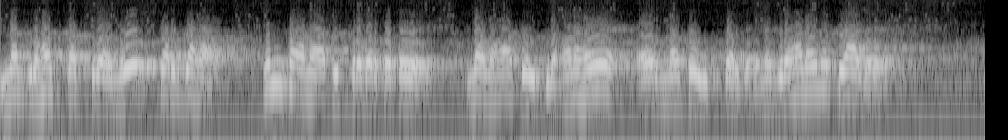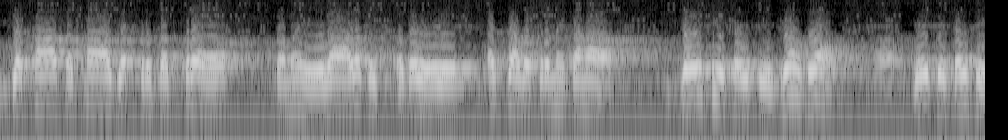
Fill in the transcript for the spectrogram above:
न ग्रह सत्र नोत्सर्ग। चिंता नापि प्रवर्तते न वहाँ कोई ग्रहण है और न तो उत्सर्ग है, न ग्रहण है, न त्याग है। यथा तथा यत्र तत्र समय एवावत अष्टावक्र ने कहा, जैसे तैसे जो क्यों? जैसे तैसे।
